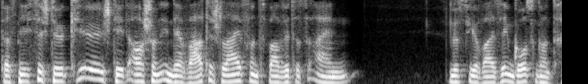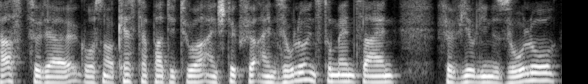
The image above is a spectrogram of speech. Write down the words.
Das nächste Stück äh, steht auch schon in der Warteschleife und zwar wird es ein lustigerweise im großen Kontrast zu der großen Orchesterpartitur ein Stück für ein Soloinstrument sein, für Violine Solo.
